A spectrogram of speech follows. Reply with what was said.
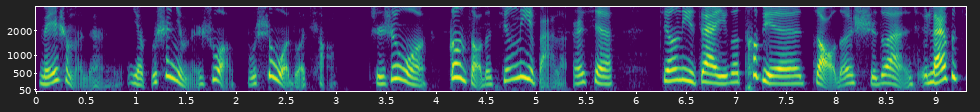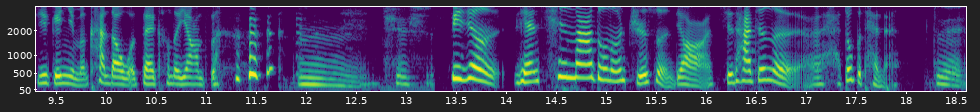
没什么的，也不是你们弱，不是我多强，只是我更早的经历罢了，而且经历在一个特别早的时段，来不及给你们看到我栽坑的样子。嗯，确实，毕竟连亲妈都能止损掉啊，其他真的哎都不太难。对，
